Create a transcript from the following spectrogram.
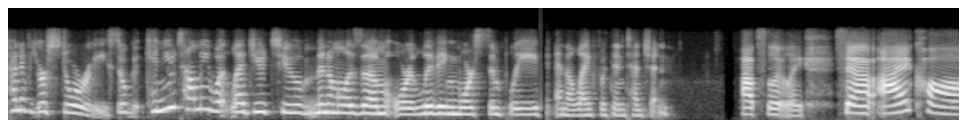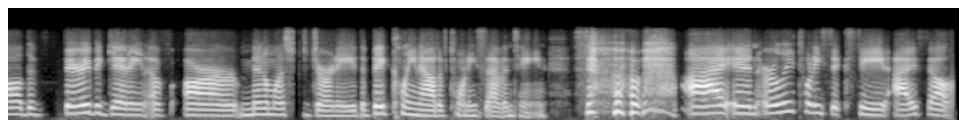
kind of your story. So, can you tell me what led you to minimalism or living more simply and a life with intention? Absolutely. So, I call the very beginning of our minimalist journey, the big clean out of 2017. So I in early 2016, I felt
